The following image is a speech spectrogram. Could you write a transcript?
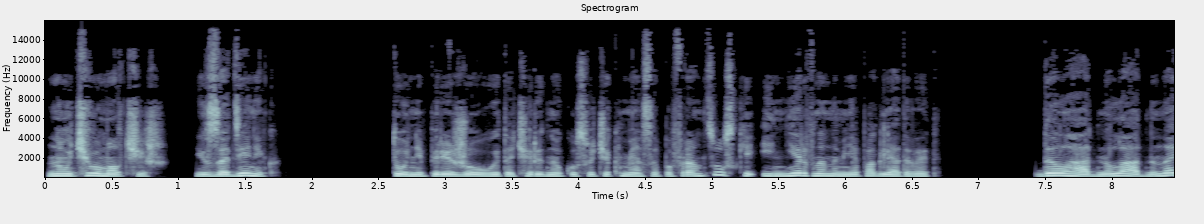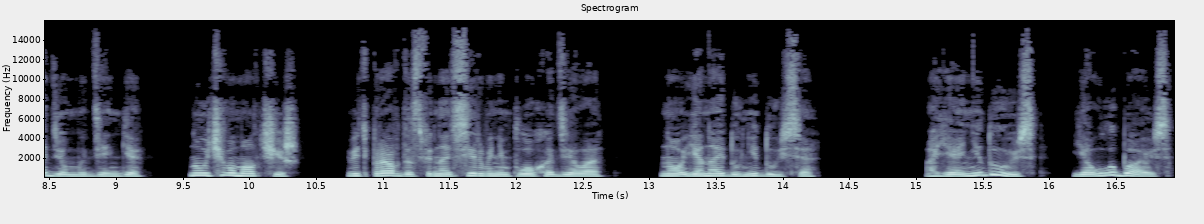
«Ну, чего молчишь? Из-за денег?» Тоня пережевывает очередной кусочек мяса по-французски и нервно на меня поглядывает. «Да ладно, ладно, найдем мы деньги. Ну, чего молчишь? Ведь правда с финансированием плохо дело. Но я найду, не дуйся». А я и не дуюсь, я улыбаюсь.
